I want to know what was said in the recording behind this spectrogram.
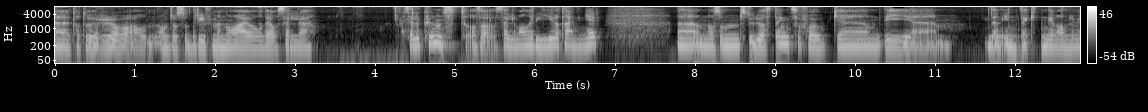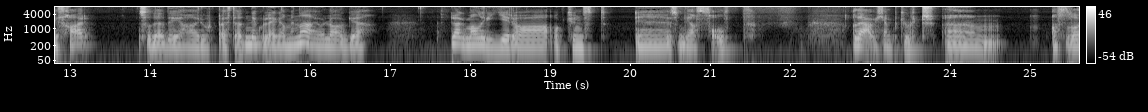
uh, tatoverer og andre også driver med nå, er jo det å selge, selge kunst. Altså selge malerier og tegninger. Ehm, nå som studio er stengt, så får jo ikke de ehm, den inntekten de vanligvis har. Så det de har gjort isteden, de kollegaene mine, er jo å lage, lage malerier og, og kunst eh, som de har solgt. Og det er jo kjempekult. Um, og så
